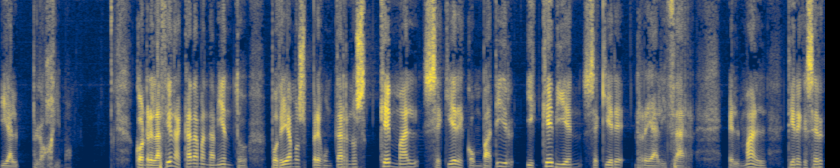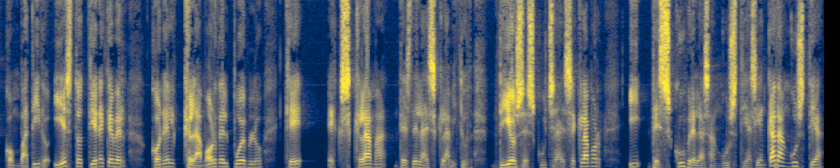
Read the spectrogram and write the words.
y al prójimo. Con relación a cada mandamiento, podríamos preguntarnos qué mal se quiere combatir y qué bien se quiere realizar. El mal tiene que ser combatido y esto tiene que ver con el clamor del pueblo que exclama desde la esclavitud. Dios escucha ese clamor y descubre las angustias. Y en cada angustia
